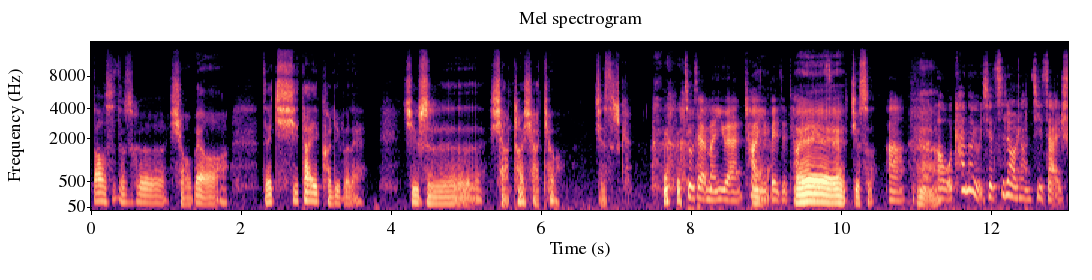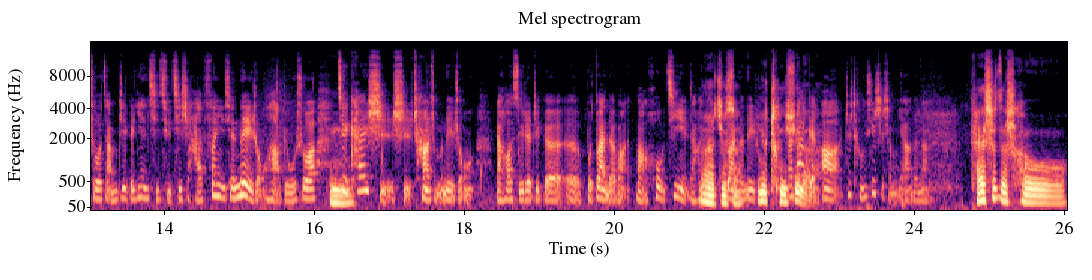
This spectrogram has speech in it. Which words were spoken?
当时的时候小白啊，在其他也考虑不来，就是想唱想跳，就是这个。就在门园唱一辈子跳一辈子？哎，就是，啊，啊，我看到有一些资料上记载说，咱们这个宴席曲其实还分一些内容哈，比如说嗯。最开始是唱什么内容，然后随着这个呃不断的往往后进，然后不就是断的内容，有程序了。啊，这程序是什么样的呢？开始的时候，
